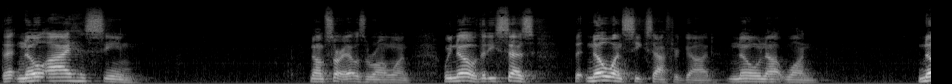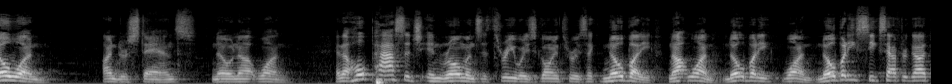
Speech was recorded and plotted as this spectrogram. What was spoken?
that no eye has seen. No, I'm sorry, that was the wrong one. We know that he says, that no one seeks after God, no, not one. No one understands, no, not one. And the whole passage in Romans at 3, where he's going through, he's like, nobody, not one, nobody, one. Nobody seeks after God,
